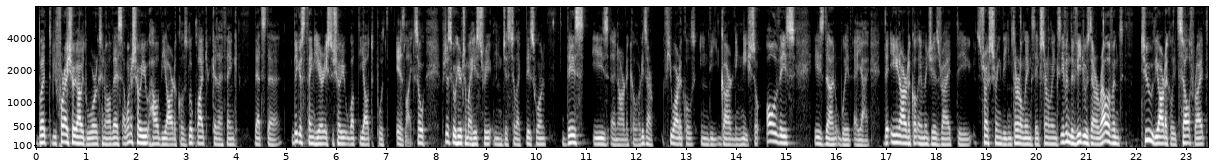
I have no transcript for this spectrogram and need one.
But before I show you how it works and all this, I want to show you how the articles look like because I think that's the biggest thing here is to show you what the output is like. So if you just go here to my history and just select this one, this is an article, or these are a few articles in the gardening niche. So all this is done with AI. The in-article images, right? The structuring, the internal links, the external links, even the videos that are relevant to the article itself, right?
